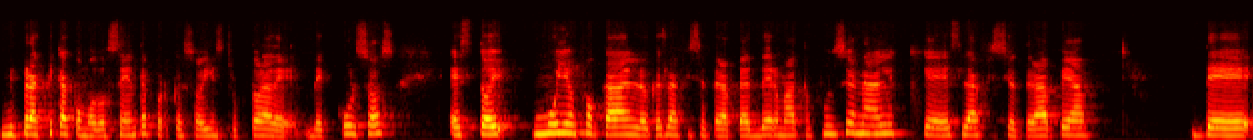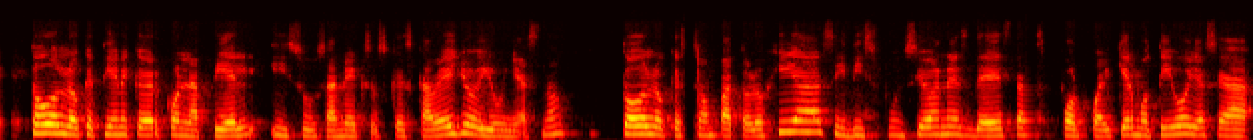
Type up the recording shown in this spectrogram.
mi práctica como docente, porque soy instructora de, de cursos, estoy muy enfocada en lo que es la fisioterapia dermatofuncional, que es la fisioterapia de todo lo que tiene que ver con la piel y sus anexos, que es cabello y uñas, ¿no? Todo lo que son patologías y disfunciones de estas por cualquier motivo, ya sea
